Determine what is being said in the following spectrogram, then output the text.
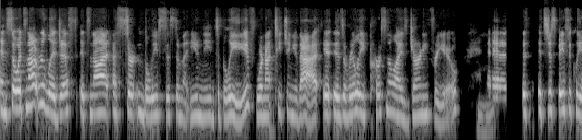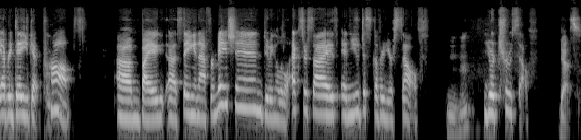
And so it's not religious. It's not a certain belief system that you need to believe. We're not teaching you that. It is a really personalized journey for you. Mm-hmm. And it's just basically every day you get prompts um, by uh, saying an affirmation, doing a little exercise, and you discover yourself, mm-hmm. your true self. Yes.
